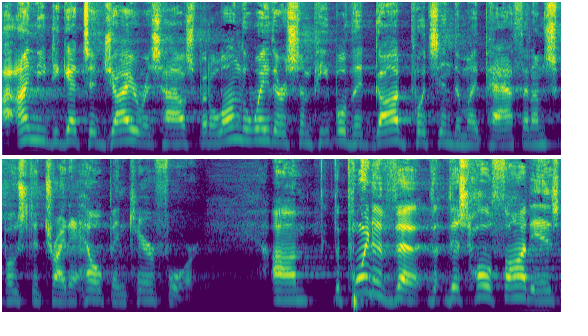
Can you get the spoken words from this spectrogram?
I, I need to get to Jairus' house. But along the way, there are some people that God puts into my path that I'm supposed to try to help and care for. Um, the point of the, the, this whole thought is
